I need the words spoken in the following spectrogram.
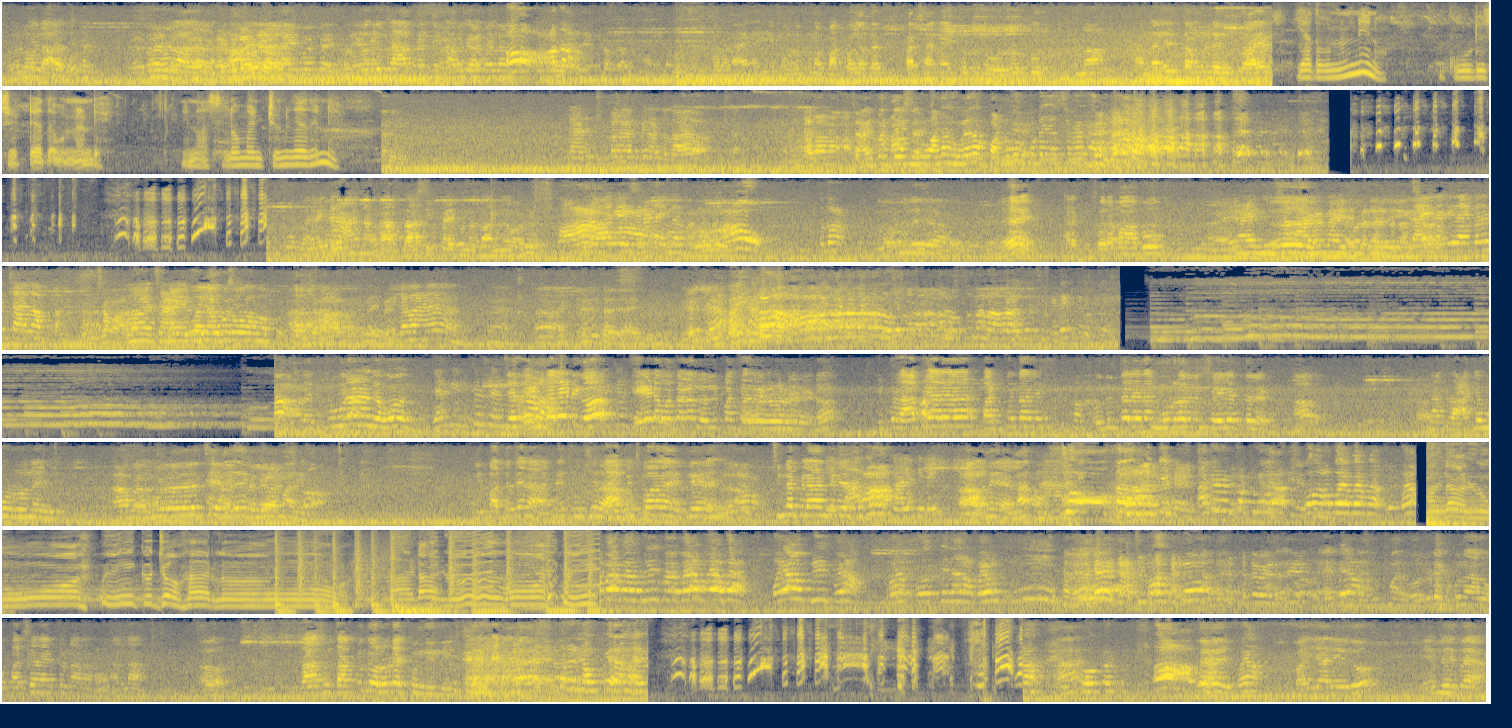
రెండు రోజులు. ఆయన ఏం పక్క వాళ్ళతో పరిశాన్ని అవుతుంది అన్న. లేదు తమ్ముడు లేదు రాయ. ఎదవను నేను. గూడు చెట్టు ఎదవనండి నేను అసలు మంచిని కదండి ఇట్లా అంటే చుక్కలు కనిపినట్టుందా? చాయ్ అన్న నువ్వేనా పండు కొనుక్కుంటే చేస్తున్నావు? ప్లాస్టిక్ పైప్ ఉన్న దాని అరే కూర్చోరా బాబు. చాయ్. అయిపోయింది. చూడండి ఓ జరగలేదు లొల్లి పంచాలు పెట్టుకుంటాడు ఇప్పుడు రాపియాలే కదా పట్టుకుంటుంది వదులుతలేదని మూడు రోజులు చేయలేపుతలేడు నాకు రాకే మూడు రోజులు అయింది మూడు రోజులు చేయలేదు ఈ పద్ధతేనా? అంటే చూసి రాపించుకోవాలి కదా? ఎట్లే చిన్న పిల్లలంటే ఆడాళ్ళు మీకు జోహార్లు. ఆడాళ్ళు ఎక్కువ పరిచయం అవుతున్నా అన్న. రాసులు తక్కువ ఒరుడు ఎక్కువ భయ్యా లేదు. ఏం లేదు భయ్యా.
